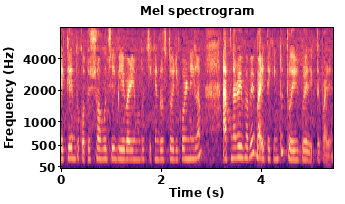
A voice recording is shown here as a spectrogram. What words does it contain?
দেখলেন তো কত সহজেই বিয়ে বাড়ির মতো চিকেন রোস্ট তৈরি করে নিলাম। আপনারা এইভাবে বাড়িতে কিন্তু তৈরি করে দেখতে পারেন।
